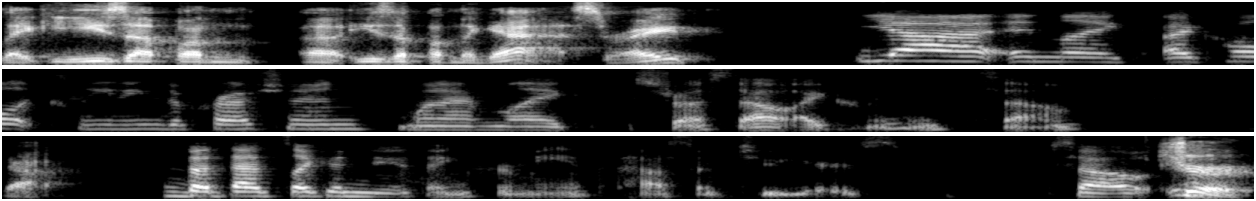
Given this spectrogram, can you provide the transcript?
like ease up on uh, ease up on the gas, right? Yeah, and like I call it cleaning depression. When I'm like stressed out, I clean. So Yeah. but that's like a new thing for me the past like two years. So Sure.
